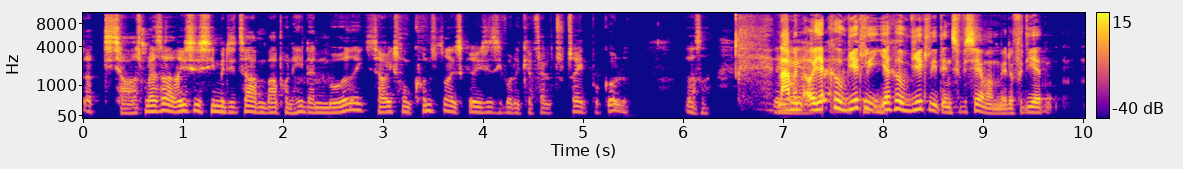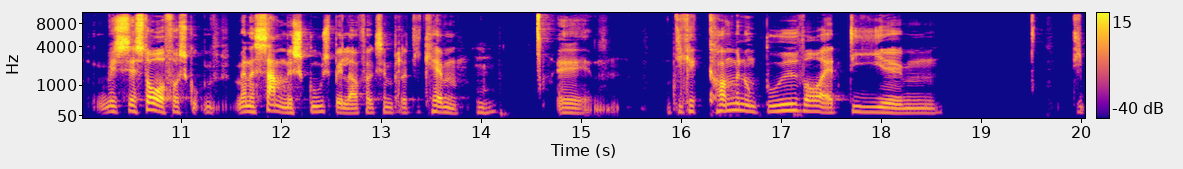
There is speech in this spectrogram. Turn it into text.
og de tager også masser af risici, men de tager dem bare på en helt anden måde, ikke? De tager jo ikke sådan nogle kunstneriske risici, hvor det kan falde totalt på gulvet. Altså, Nej, men og jeg kan jo virkelig, jeg kan jo virkelig identificere mig med det, fordi at hvis jeg står for sku- man er sammen med skuespillere for eksempel, og de kan, mm. øh, de kan komme med nogle bud, hvor at de, øh, de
